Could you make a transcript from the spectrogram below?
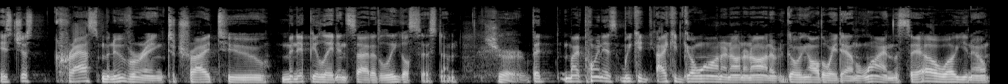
is just crass maneuvering to try to manipulate inside of the legal system. Sure. But my point is, we could I could go on and on and on, going all the way down the line. Let's say, oh well, you know,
